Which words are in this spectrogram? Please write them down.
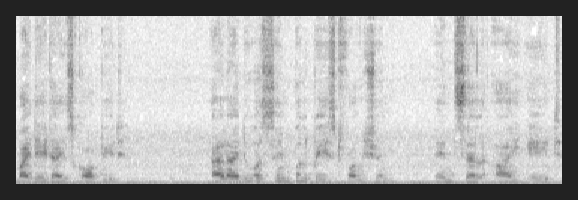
My data is copied. And I do a simple paste function in cell I8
